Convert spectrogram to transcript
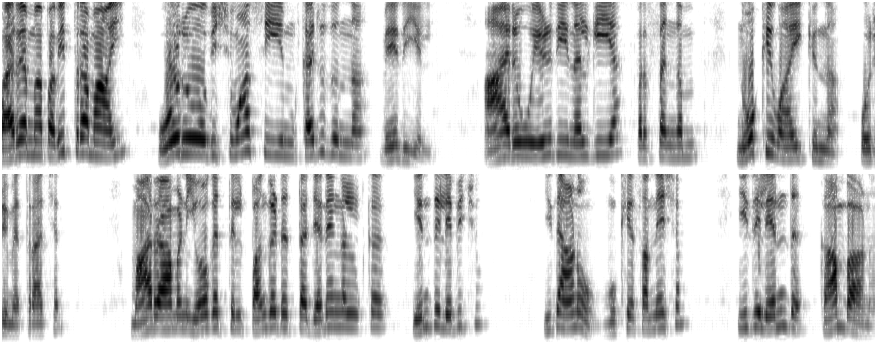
പരമപവിത്രമായി ഓരോ വിശ്വാസിയും കരുതുന്ന വേദിയിൽ ആരോ എഴുതി നൽകിയ പ്രസംഗം നോക്കി വായിക്കുന്ന ഒരു മെത്രാച്ചൻ. മാരാമൺ യോഗത്തിൽ പങ്കെടുത്ത ജനങ്ങൾക്ക് എന്ത് ലഭിച്ചു? ഇതാണോ മുഖ്യ സന്ദേശം? ഇതിലെന്ത് കാമ്പാണ്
